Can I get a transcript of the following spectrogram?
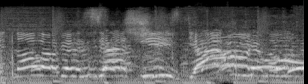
Віднова 56, дякуємо!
